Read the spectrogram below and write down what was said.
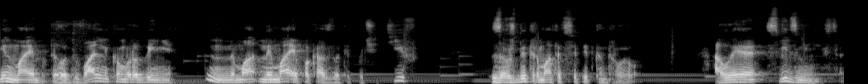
він має бути годувальником в родині, не має показувати почуттів, завжди тримати все під контролем. Але світ змінився,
